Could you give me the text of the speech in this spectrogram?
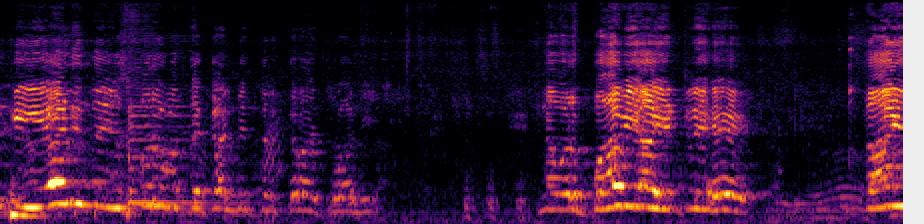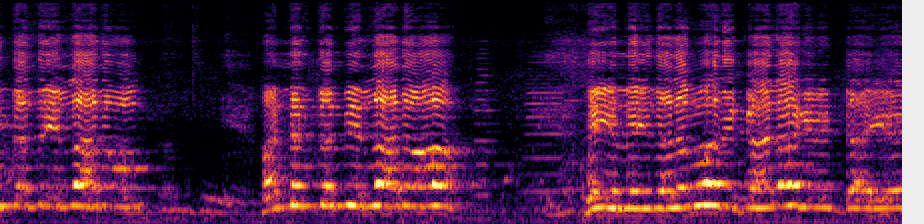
கண்களுக்கு ஏன் இந்த ஸ்வரூபத்தை காண்பித்திருக்கிறார் சுவாமி. நான் ஒரு பாவியாயிற்று. தாய் தந்தை இல்லாதவன் அண்ணன் தம்பி இல்லாதவன் என்னை இதளவாது காலாகி விட்டாயே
